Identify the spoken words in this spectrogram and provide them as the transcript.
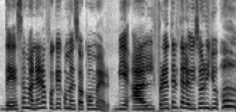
de esa manera fue que comenzó a comer. Bien, al frente del televisor y yo, ¡ah!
